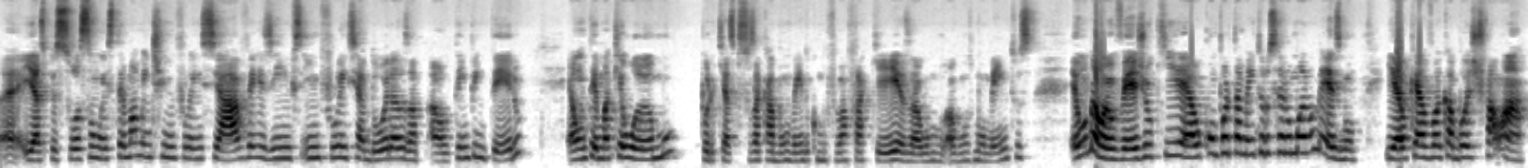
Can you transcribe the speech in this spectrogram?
É, e as pessoas são extremamente influenciáveis e influenciadoras ao tempo inteiro. É um tema que eu amo, porque as pessoas acabam vendo como uma fraqueza alguns, alguns momentos. Eu não, eu vejo que é o comportamento do ser humano mesmo. E é o que a avó acabou de falar.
